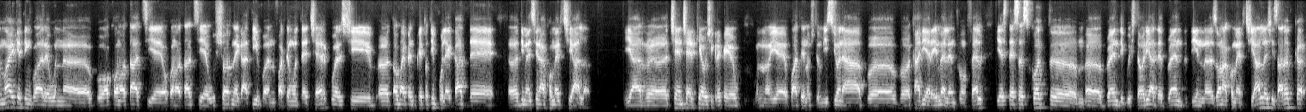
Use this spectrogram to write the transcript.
marketingul are un, uh, o conotație, o conotație ușor negativă în foarte multe cercuri și uh, tocmai pentru că e tot timpul legat de dimensiunea comercială. Iar ce încerc eu și cred că e, e poate, nu știu, misiunea carierei mele într-un fel, este să scot branding-ul și teoria de brand din zona comercială și să arăt că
